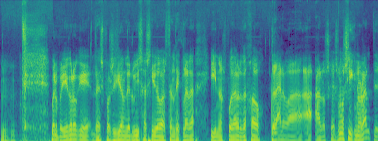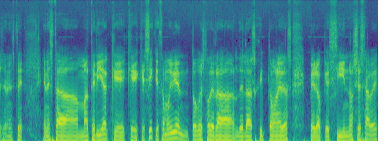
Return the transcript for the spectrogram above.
Bueno, pero yo creo que la exposición de Luis ha sido bastante clara y nos puede haber dejado claro a, los que somos ignorantes en este en esta materia que, que- sí, que está muy bien todo esto de, la, de las criptomonedas, pero que si no se sabe,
